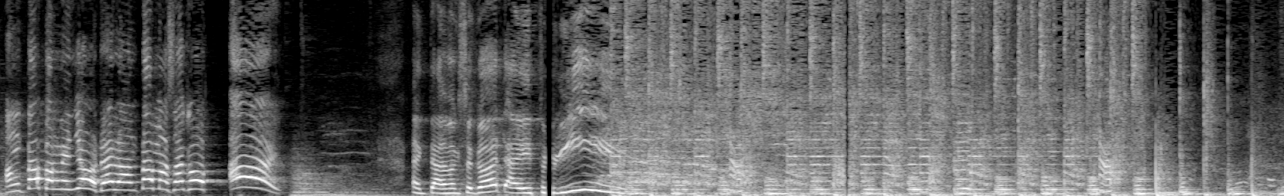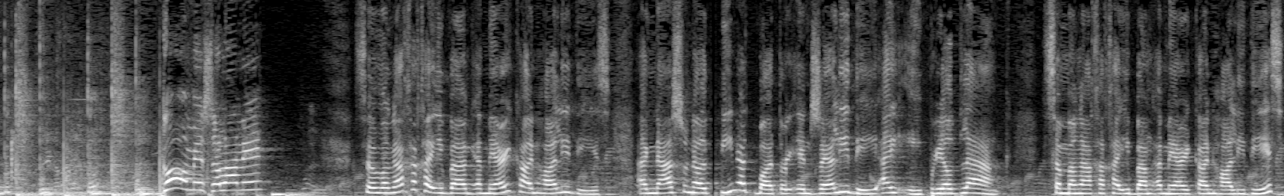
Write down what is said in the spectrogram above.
Ang tapang ninyo dahil ang tamang sagot ay... Ang tamang sagot ay three. Go, Miss Alani! Sa mga kakaibang American holidays, ang National Peanut Butter and Jelly Day ay April blank. Sa mga kakaibang American holidays,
